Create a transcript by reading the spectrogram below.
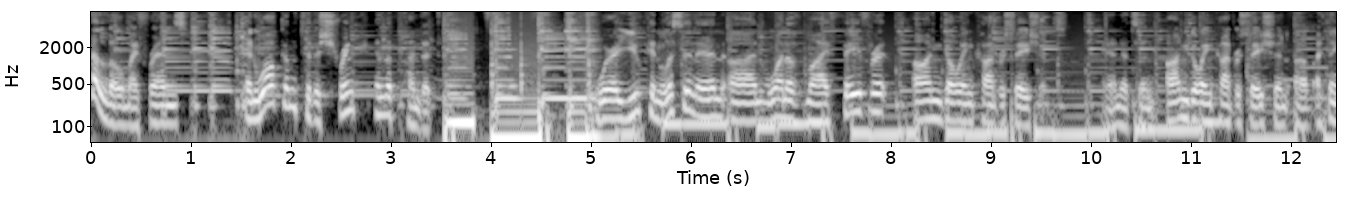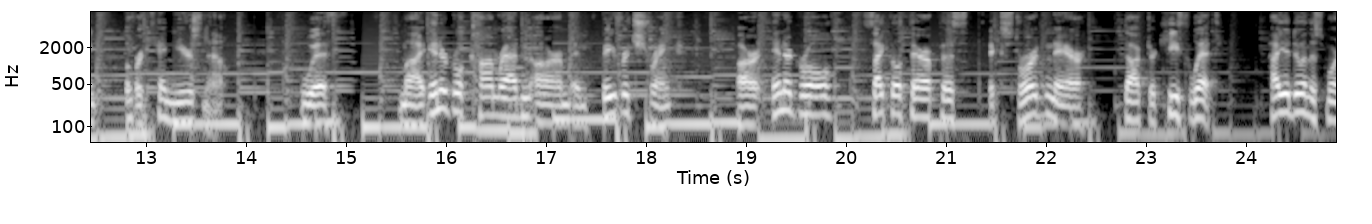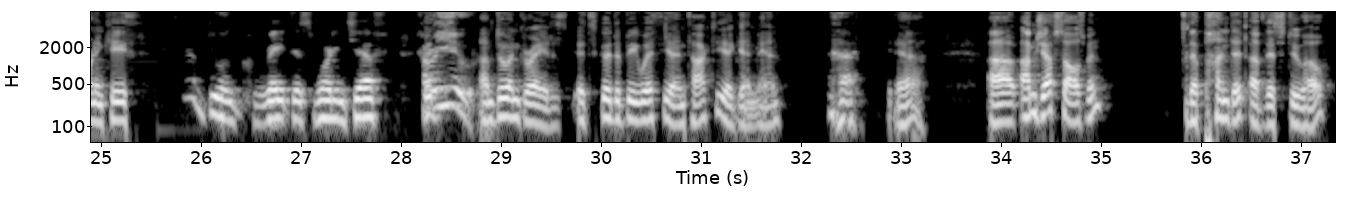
Hello, my friends, and welcome to The Shrink and the Pundit, where you can listen in on one of my favorite ongoing conversations. And it's an ongoing conversation of, I think, over 10 years now with my integral comrade in arm and favorite shrink, our integral psychotherapist extraordinaire, Dr. Keith Witt. How you doing this morning, Keith? I'm doing great this morning, Jeff. How are you? I'm doing great. It's, it's good to be with you and talk to you again, man. yeah. Uh, I'm Jeff Salzman, the pundit of this duo.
